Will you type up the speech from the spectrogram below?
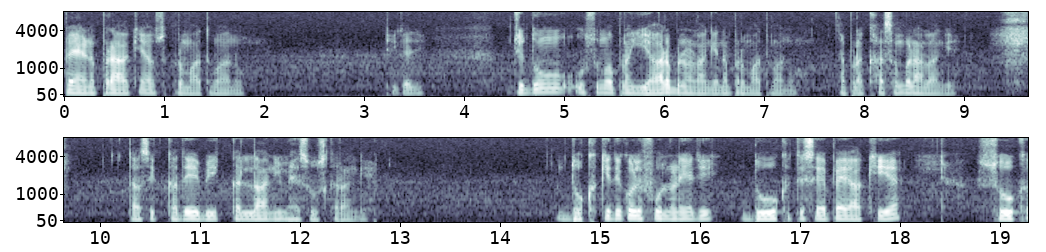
ਭੈਣ ਭਰਾ ਕਿਹਾ ਉਸ ਪ੍ਰਮਾਤਮਾ ਨੂੰ। ਠੀਕ ਹੈ ਜੀ। ਜਦੋਂ ਉਸ ਨੂੰ ਆਪਣਾ ਯਾਰ ਬਣਾ ਲਾਂਗੇ ਨਾ ਪ੍ਰਮਾਤਮਾ ਨੂੰ, ਆਪਣਾ ਖਸਮ ਬਣਾ ਲਾਂਗੇ, ਤਾਂ ਅਸੀਂ ਕਦੇ ਵੀ ਇਕੱਲਾ ਨਹੀਂ ਮਹਿਸੂਸ ਕਰਾਂਗੇ। ਦੁੱਖ ਕਿਹਦੇ ਕੋਲੇ ਫੋਲਣੇ ਆ ਜੀ? ਦੁੱਖ ਤਿਸੇ ਪੈ ਆਖੀਐ ਸੁਖ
